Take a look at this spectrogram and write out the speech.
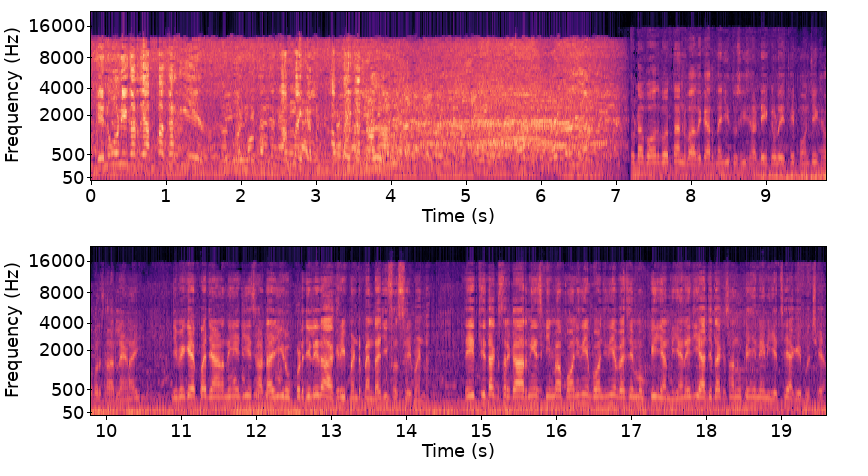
ਜਿਹਨੂੰ ਉਹ ਨਹੀਂ ਕਰਦੇ ਆਪਾਂ ਕਰ ਦਈਏ ਯਾਰ। ਆਪਾਂ ਹੀ ਕਰ ਆਪਾਂ ਹੀ ਕਰ ਲਾਂ। ਬਹੁਤ ਬਹੁਤ ਧੰਨਵਾਦ ਕਰਦਾ ਜੀ ਤੁਸੀਂ ਸਾਡੇ ਕੋਲ ਇੱਥੇ ਪਹੁੰਚੇ ਖਬਰਸਾਰ ਲੈਣ ਆਈ ਜਿਵੇਂ ਕਿ ਆਪਾਂ ਜਾਣਦੇ ਹਾਂ ਜੀ, ਇਹ ਸਾਡਾ ਜੀ ਰੋਪੜ ਜ਼ਿਲ੍ਹੇ ਦਾ ਆਖਰੀ ਪਿੰਡ ਪੈਂਦਾ ਜੀ, ਫੱਸੇ ਪਿੰਡ। ਤੇ ਇੱਥੇ ਤੱਕ ਸਰਕਾਰ ਦੀਆਂ ਸਕੀਮਾਂ ਪਹੁੰਚਦੀਆਂ ਪਹੁੰਚਦੀਆਂ ਵੈਸੇ ਮੁੱਕ ਹੀ ਜਾਂਦੀਆਂ ਨੇ ਜੀ, ਅੱਜ ਤੱਕ ਸਾਨੂੰ ਕਿਸੇ ਨੇ ਨਹੀਂ ਇੱਥੇ ਆ ਕੇ ਪੁੱਛਿਆ।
